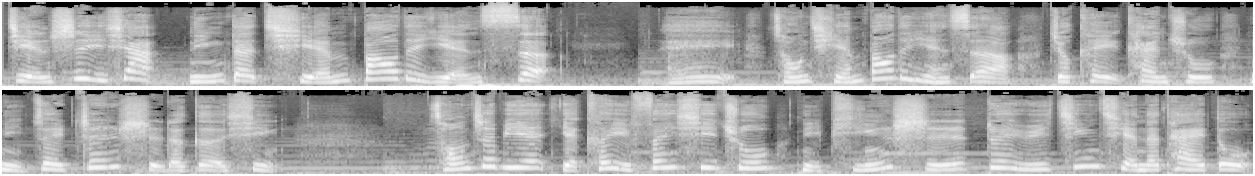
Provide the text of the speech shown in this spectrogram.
检视一下您的钱包的颜色。哎，从钱包的颜色就可以看出你最真实的个性。从这边也可以分析出你平时对于金钱的态度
